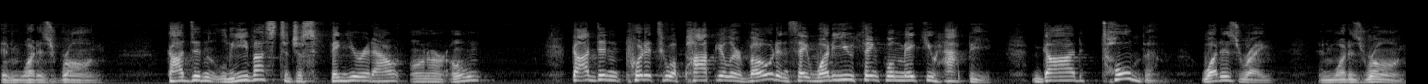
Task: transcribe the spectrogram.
and what is wrong. God didn't leave us to just figure it out on our own. God didn't put it to a popular vote and say, What do you think will make you happy? God told them what is right and what is wrong.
